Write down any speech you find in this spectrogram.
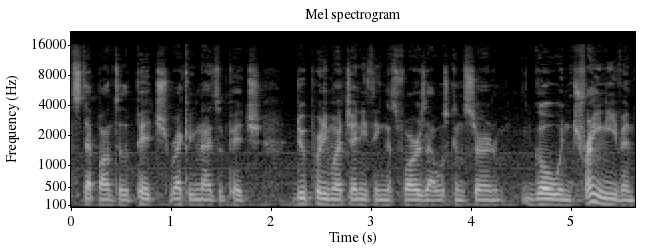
step onto the pitch, recognize the pitch, do pretty much anything as far as that was concerned, go and train even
